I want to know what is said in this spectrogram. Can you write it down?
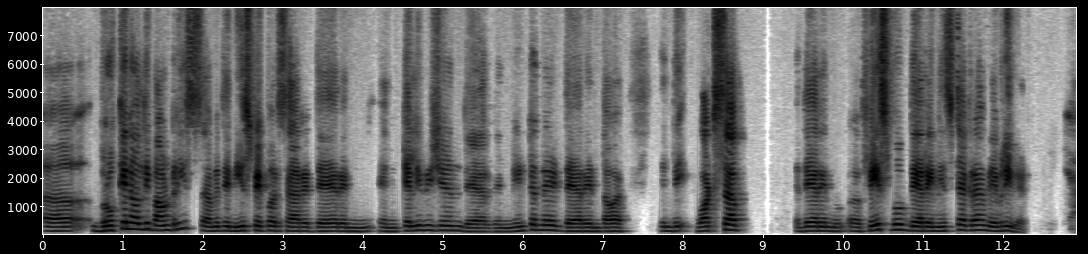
uh, broken all the boundaries. I mean, the newspapers are there in, in television, they are in internet, they are in the, in the WhatsApp, they are in uh, Facebook, they are in Instagram, everywhere. Yeah,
